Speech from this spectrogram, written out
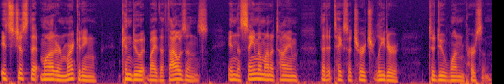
It's just that modern marketing can do it by the thousands in the same amount of time that it takes a church leader to do one person.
